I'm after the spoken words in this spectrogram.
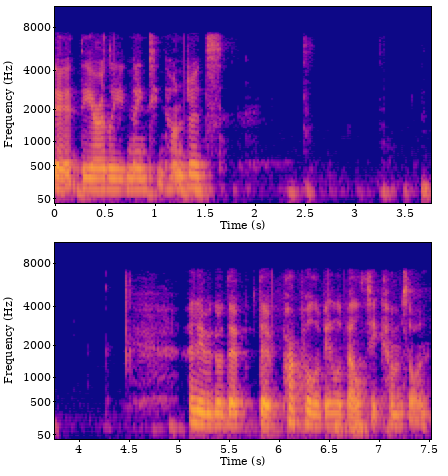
the, the early 1900s. And there we go, the, the purple availability comes on.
